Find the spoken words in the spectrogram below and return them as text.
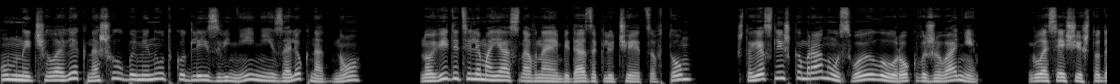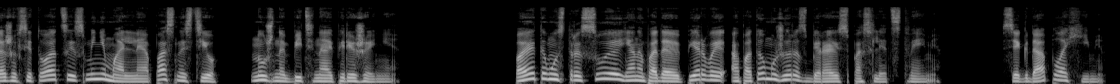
Умный человек нашел бы минутку для извинений и залег на дно, но, видите ли, моя основная беда заключается в том, что я слишком рано усвоила урок выживания, гласящий, что даже в ситуации с минимальной опасностью нужно бить на опережение. Поэтому, стрессуя, я нападаю первой, а потом уже разбираюсь с последствиями. всегда плохими.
